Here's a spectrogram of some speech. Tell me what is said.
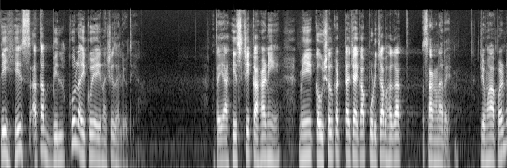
ती हिस आता बिलकुल ऐकू येईन अशी झाली होती. आता या हिसची कहाणी मी कौशलकट्टाच्या एका पुढच्या भागात सांगणार आहे. जेव्हा आपण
